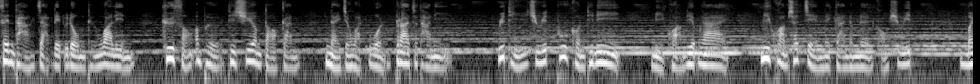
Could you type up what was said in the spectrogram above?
เส้นทางจากเดชอุดมถึงวาลิน คือสองอำเภอที่เชื่อมต่อกันในจังหวัดอุบลราชธานี วิถีชีวิตผู้คนที่นี่ มีความเรียบง่าย มีความชัดเจนในการดำเนินของชีวิต ไม่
